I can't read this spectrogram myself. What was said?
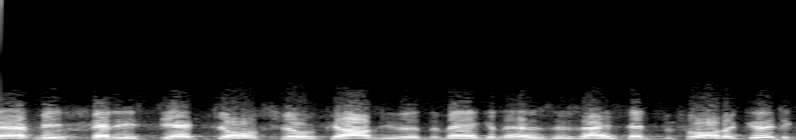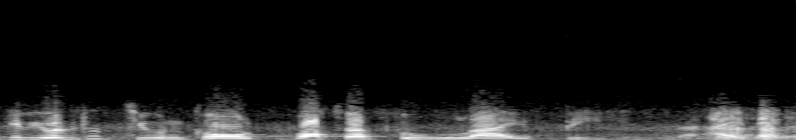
Uh, Miss Ferris Jackdaw, Phil Cardew and the Wagoners, as I said before, are going to give you a little tune called What a Fool I've Been. I think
